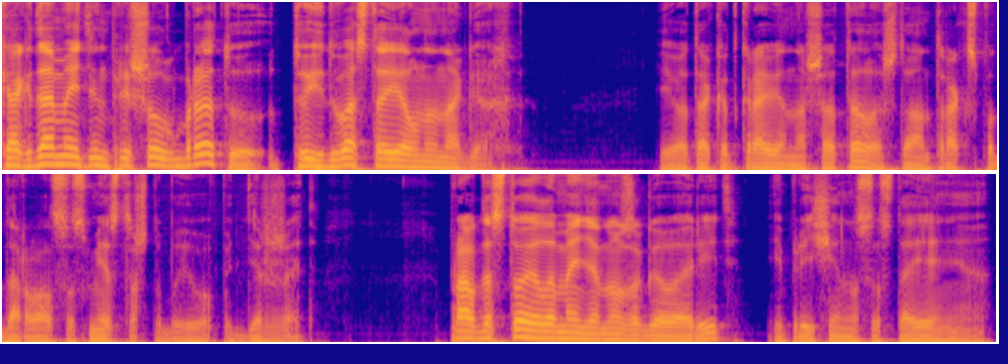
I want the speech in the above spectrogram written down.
Когда Мэддин пришел к брату, то едва стоял на ногах. Его так откровенно шатало, что Антракс подорвался с места, чтобы его поддержать. Правда, стоило Мэддину заговорить, и причина состояния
